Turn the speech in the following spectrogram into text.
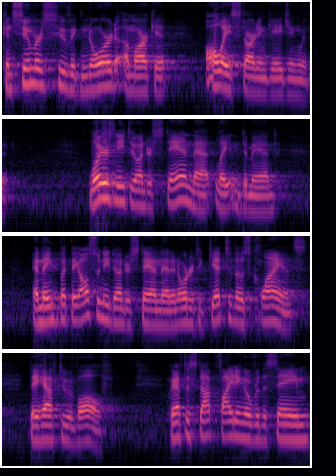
consumers who've ignored a market always start engaging with it. Lawyers need to understand that latent demand, and they, but they also need to understand that in order to get to those clients, they have to evolve. We have to stop fighting over the same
